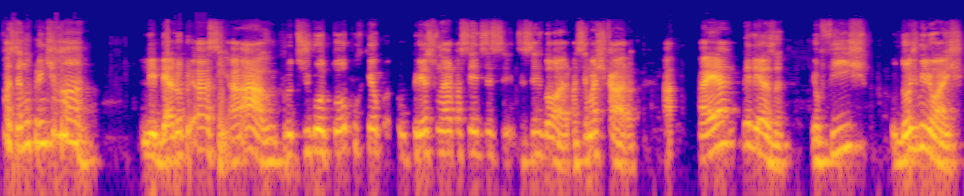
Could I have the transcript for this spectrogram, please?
fazendo print run. Libera o assim, ah, o produto esgotou porque o preço não era para ser 16, 16 dólares, para ser mais caro. Ah, é? Beleza. Eu fiz 2 milhões.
